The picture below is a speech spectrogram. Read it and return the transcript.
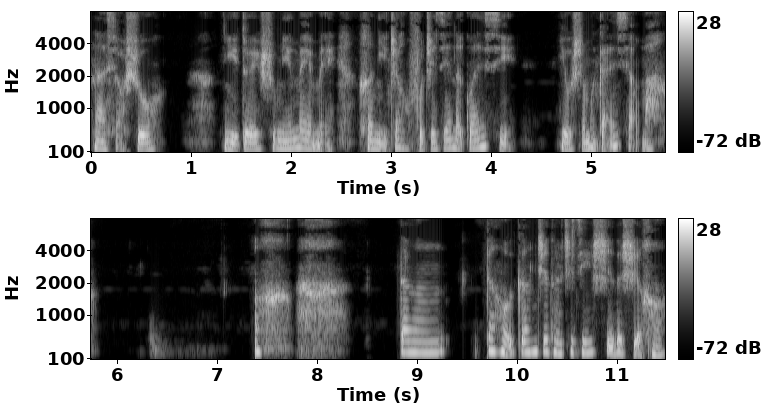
那小叔，你对书明妹妹和你丈夫之间的关系有什么感想吗？”当当我刚知道这件事的时候，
